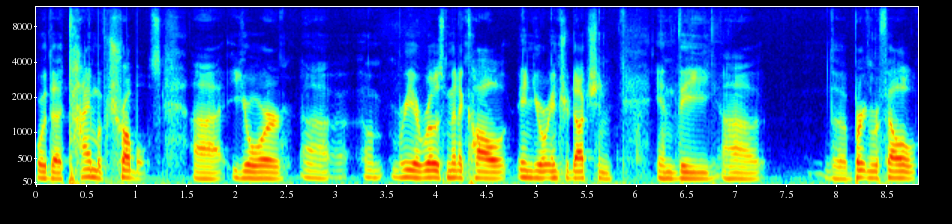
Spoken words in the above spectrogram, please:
or the time of troubles. Uh, your uh, um, Maria Rosa Menocal, in your introduction in the uh, the Burton Raffel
